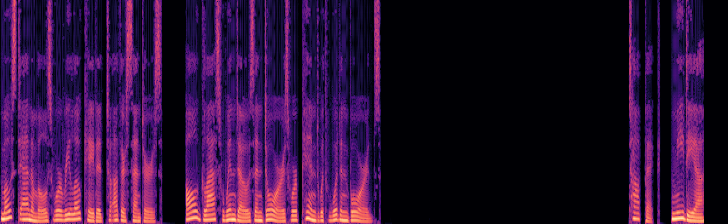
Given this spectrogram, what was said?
Most animals were relocated to other centers. All glass windows and doors were pinned with wooden boards. Media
